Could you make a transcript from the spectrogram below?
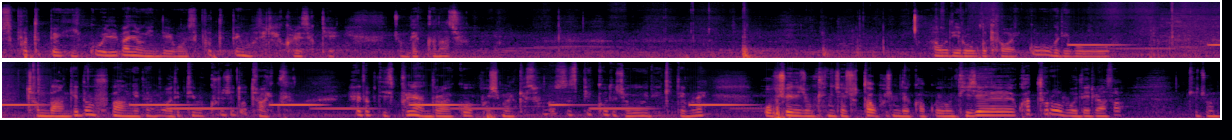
스포트백이 있고 일반형인데 이건 스포트백 모델이에요. 그래서 이렇게 좀 매끈하죠. 아우디 로고 들어가 있고 그리고 전방계든 후방계든 어댑티브 크루즈도 들어가 있고요. 헤드업 디스플레이 안 들어가 있고 보시면 이렇게 소노스 스피커도 적용이 되어 있기 때문에 옵션이 좀 굉장히 좋다고 보시면 될 것 같고 이건 디젤 쿼트로 모델이라서 이렇게 좀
